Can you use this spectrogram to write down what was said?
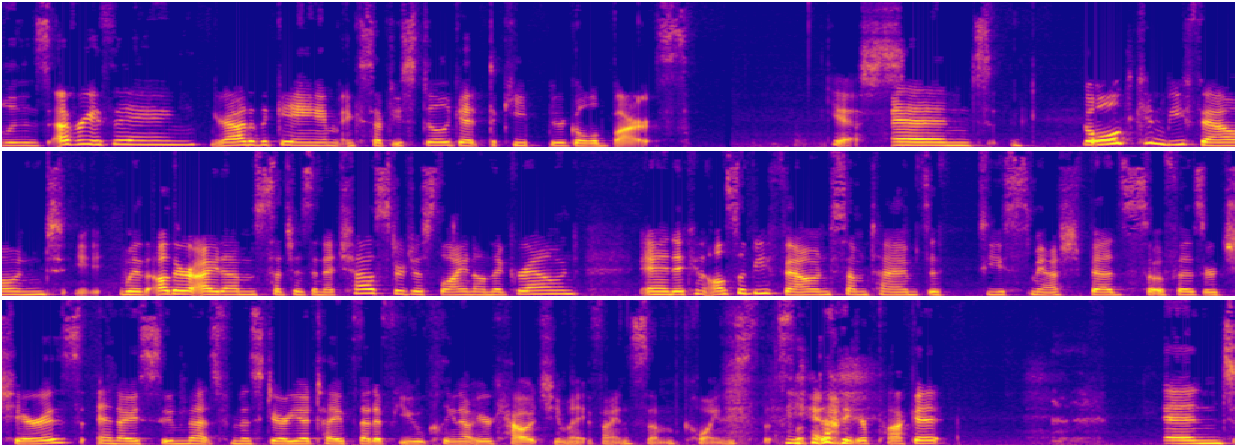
lose everything, you're out of the game, except you still get to keep your gold bars. Yes. And gold can be found with other items, such as in a chest or just lying on the ground. And it can also be found sometimes if you smash beds, sofas, or chairs. And I assume that's from the stereotype that if you clean out your couch, you might find some coins that slipped yeah. out of your pocket. And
